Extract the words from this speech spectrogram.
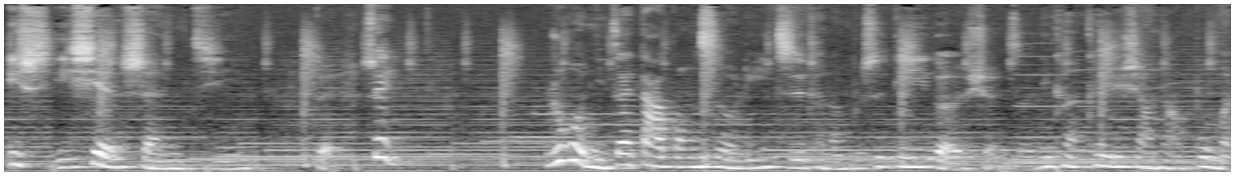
一一线生机。对，所以如果你在大公司有离职，可能不是第一个选择，你可能可以去想想部门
